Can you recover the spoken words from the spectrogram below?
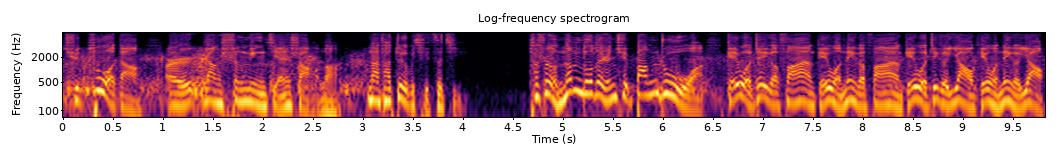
去做到，而让生命减少了，那他对不起自己。他说有那么多的人去帮助我，给我这个方案，给我那个方案，给我这个药，给我那个药，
